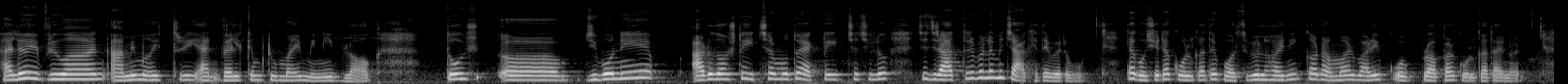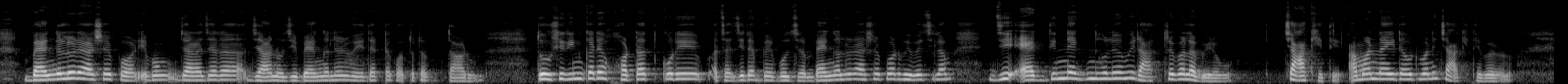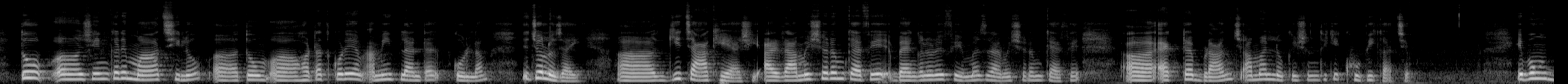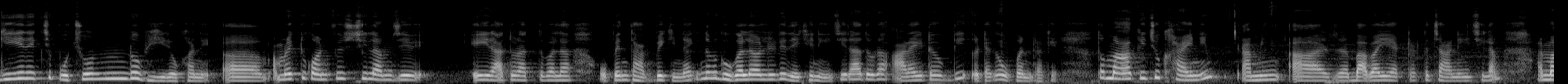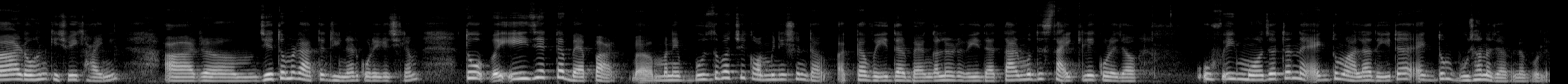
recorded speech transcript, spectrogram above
Hello everyone আমি Maitri and welcome to my mini vlog তো জীবনে আরও দশটা ইচ্ছার মতো একটা ইচ্ছা ছিল যে রাত্রেবেলা আমি চা খেতে বেরোবো। দেখো, সেটা কলকাতায় পসিবল হয়নি কারণ আমার বাড়ি প্রপার কলকাতায় নয়। ব্যাঙ্গালোরে আসার পর এবং যারা যারা জানো যে ব্যাঙ্গালোরের ওয়েদারটা কতটা দারুণ, তো সেদিনকারে হঠাৎ করে আচ্ছা যেটা বলছিলাম, ব্যাঙ্গালোরে আসার পর ভেবেছিলাম যে একদিন না একদিন হলেও আমি রাত্রেবেলা বেরোবো। চা খেতে। আমার নাইট আউট মানে চা খেতে বেরোনো। তো সেদিনকারে মা ছিল তো হঠাৎ করে আমি প্ল্যানটা করলাম যে চলো যাই। গিয়ে চা খেয়ে আসি। আর রামেশ্বরম ক্যাফে ব্যাঙ্গালোরের ফেমাস রামেশ্বরম ক্যাফে একটা ব্রাঞ্চ আমার লোকেশন থেকে খুবই কাছে। এবং গিয়ে দেখছি প্রচণ্ড ভিড় ওখানে। আমরা একটু কনফিউজ ছিলাম যে এই রাত ও রাত্রেবেলা ওপেন থাকবে কি না? কিন্তু আমি গুগলে অলরেডি দেখে নিয়েছি। রাত ওরা আড়াইটা অবধি ওটাকে ওপেন রাখে। তো মা কিছু খায়নি। আমি আর বাবাই একটা একটা চা নিয়েছিলাম। আর মা আর রোহন কিছুই খায়নি। আর যেহেতু আমরা রাতে ডিনার করে গেছিলাম, তো এই যে একটা ব্যাপার মানে বুঝতে পারছ এই কম্বিনেশনটা একটা ওয়েদার ব্যাঙ্গালোর ওয়েদার তার মধ্যে সাইকেলে করে যাওয়া, উফ, এই মজাটা না একদম আলাদা। এটা একদম বোঝানো যাবে না বলে।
